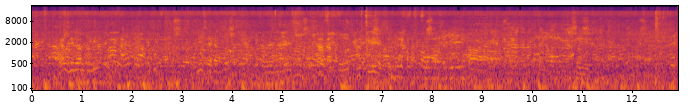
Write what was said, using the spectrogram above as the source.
ওয়ান থ্রি উনিশ একাত্তর একাত্তর আটত্রিশ একশো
